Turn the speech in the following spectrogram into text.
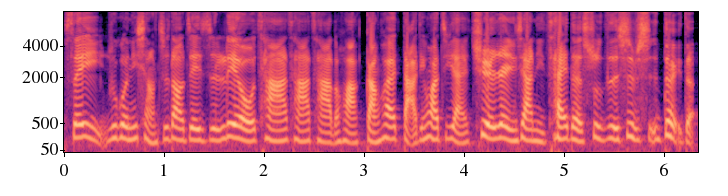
所以，如果你想知道这支六叉叉叉的话，赶快打电话进来确认一下你猜的数字是不是对的。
